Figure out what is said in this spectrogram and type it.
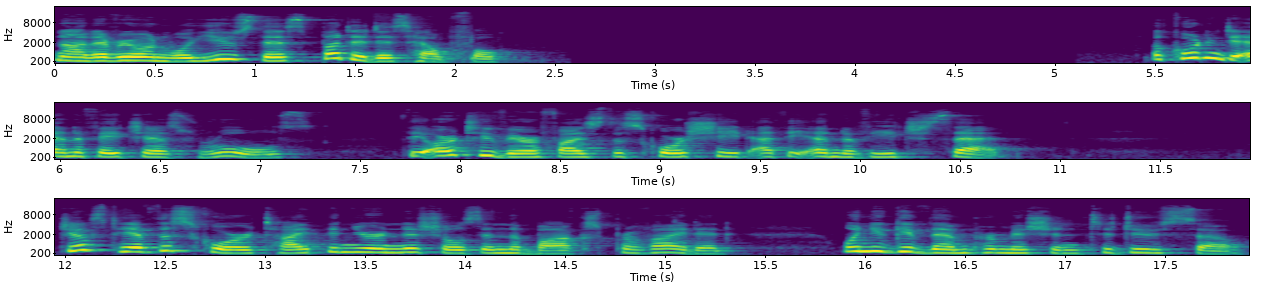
Not everyone will use this, but it is helpful. According to NFHS rules, the R2 verifies the score sheet at the end of each set. Just have the scorer type in your initials in the box provided when you give them permission to do so.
